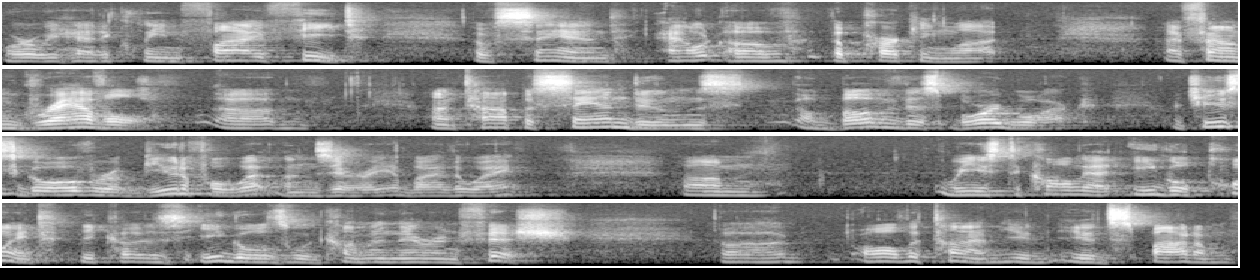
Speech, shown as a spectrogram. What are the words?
where we had to clean five feet of sand out of the parking lot. I found gravel um, on top of sand dunes above this boardwalk, which used to go over a beautiful wetlands area, by the way. Um, we used to call that Eagle Point because eagles would come in there and fish uh, all the time. You'd, you'd spot them.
